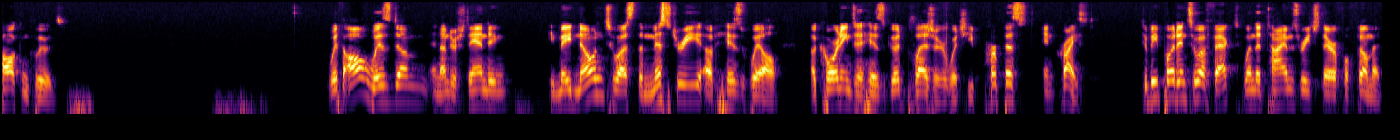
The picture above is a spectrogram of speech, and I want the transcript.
Paul concludes With all wisdom and understanding, he made known to us the mystery of his will, according to his good pleasure, which he purposed in Christ, to be put into effect when the times reach their fulfillment,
